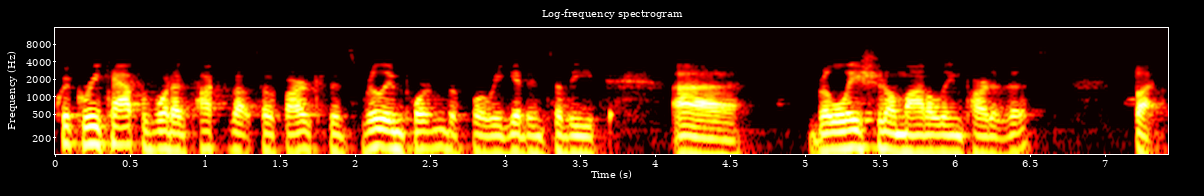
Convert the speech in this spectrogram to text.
quick recap of what I've talked about so far because it's really important before we get into the uh, relational modeling part of this. But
